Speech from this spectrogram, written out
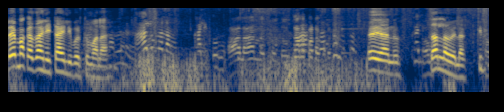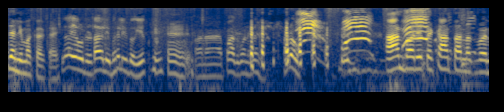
लय मका झाली टायली बर तुम्हाला. आलो मला खाली करू. ए अनु चालला वेळेला किती झाली मका काय? एवढं टावली भरली बघ एक हं. आणि पाच बार येते कांतानाच पण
